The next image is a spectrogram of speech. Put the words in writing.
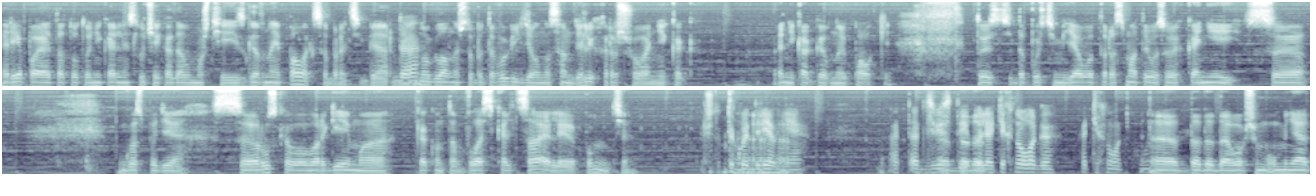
репа это тот уникальный случай, когда вы можете из говна и палок собрать себе армию. Да. Но главное, чтобы это выглядело на самом деле хорошо, а не как, а не как говной палки. То есть, допустим, я вот рассматриваю своих коней с Господи, с русского варгейма, как он там, Власть кольца, или помните? Что-то такое древнее. От, от звезды, да, да, от технолога. От технолога. Э, да-да-да, в общем, у меня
